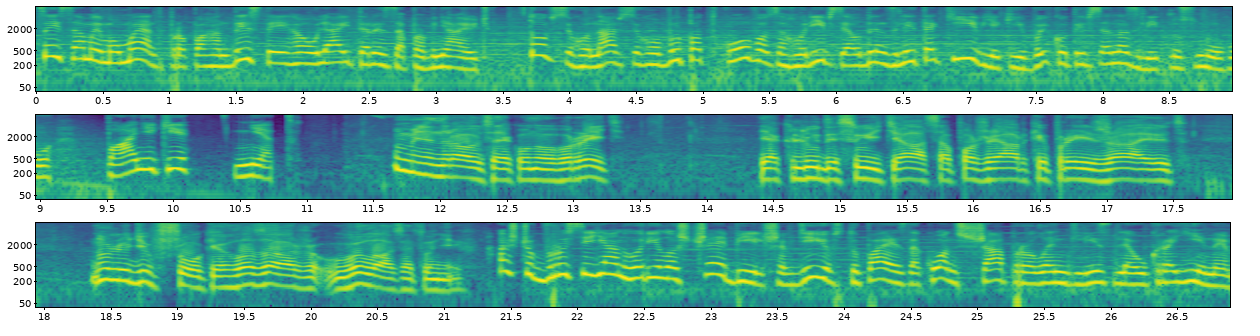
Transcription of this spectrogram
В цей самий момент пропагандисти і гауляйтери запевняють, то всього-навсього випадково загорівся один з літаків, який викотився на злітну смугу. Паніки нет. Ну, мені подобається, як воно горить, як люди суетяться, пожарки приїжджають. Ну, люди в шокі, глаза аж вилазять у них. А щоб в росіян горіло ще більше, в дію вступає закон США про ленд-ліз для України.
